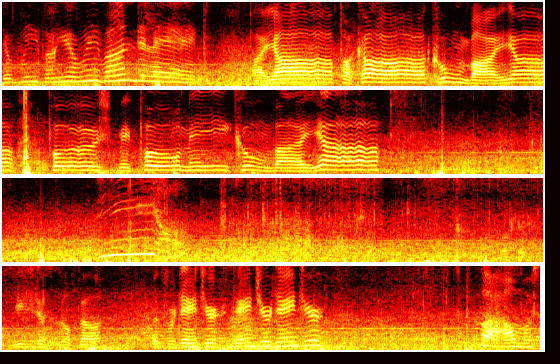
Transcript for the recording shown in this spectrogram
Yariba, yaribandele. Paya, paka, kumbaya. Push me, pull me, kumbaya. Does it, little fella. Look for danger, danger, danger. Ah, almost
